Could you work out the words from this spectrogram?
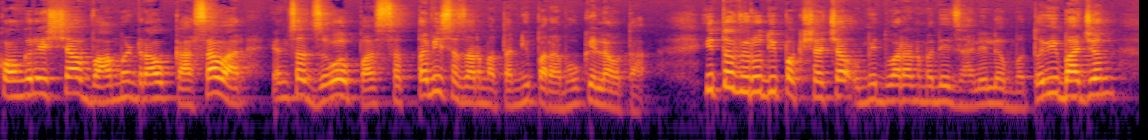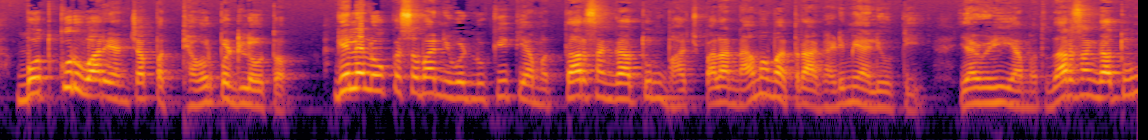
काँग्रेसच्या वामनराव कासावार यांचा जवळपास सत्तावीस हजार मतांनी पराभव केला होता. इथं विरोधी पक्षाच्या उमेदवारांमध्ये झालेलं मतविभाजन बोतकुरवार यांच्या पथ्यावर पडलं होतं. गेल्या लोकसभा निवडणुकीत या मतदारसंघातून भाजपाला नाममात्र आघाडी मिळाली होती. यावेळी या मतदारसंघातून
